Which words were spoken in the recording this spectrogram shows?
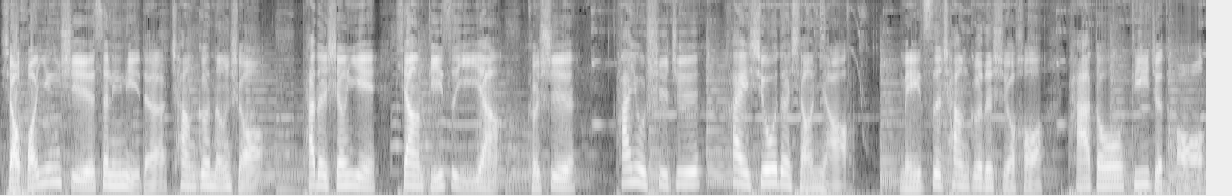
小黄莺是森林里的唱歌能手，它的声音像笛子一样，可是它又是只害羞的小鸟。每次唱歌的时候，它都低着头。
